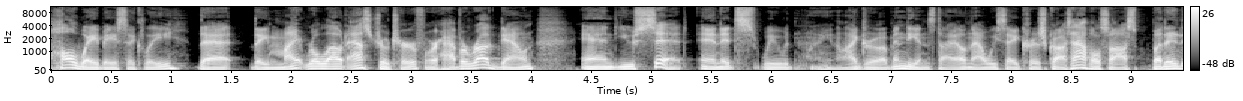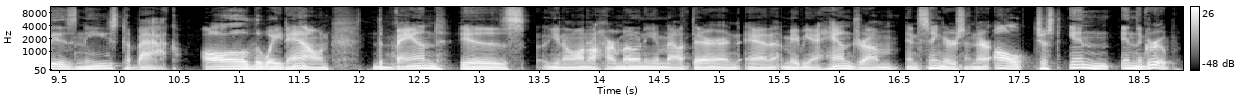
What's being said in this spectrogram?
hallway basically that they might roll out astroturf or have a rug down and you sit. And it's we would you know I grew up Indian style. Now we say crisscross applesauce but it is knees to back all the way down. The band is you know on a harmonium out there and, and maybe a hand drum and singers and they're all just in in the group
